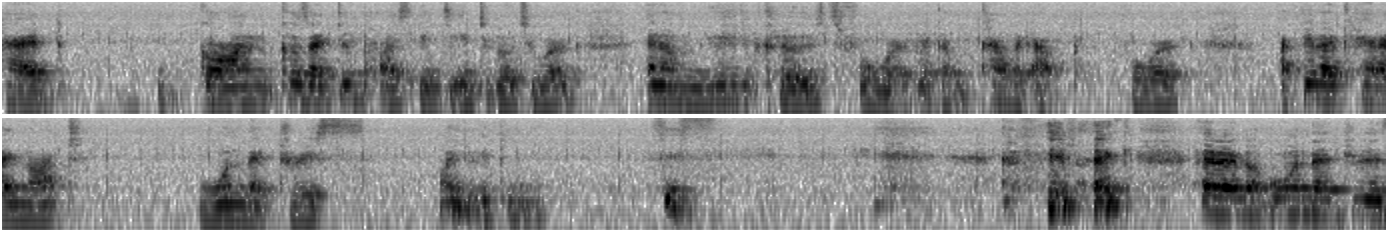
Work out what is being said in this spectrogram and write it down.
had gone because I do pass MTN to go to work and I'm usually closed for work, like I'm covered up for work. I feel like had I not worn that dress, why are you looking? Sis. I feel like had I not worn that dress,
